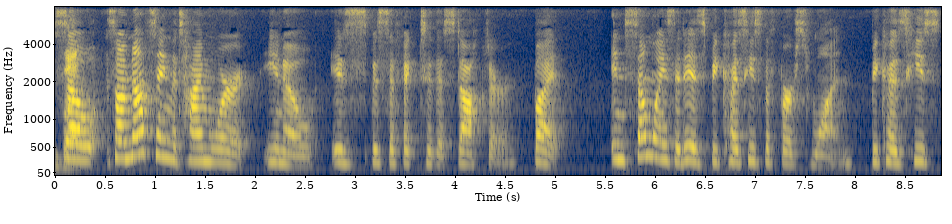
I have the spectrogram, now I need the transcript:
So, so I'm not saying the time war, you know, is specific to this doctor, but in some ways it is because he's the first one. Because he's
